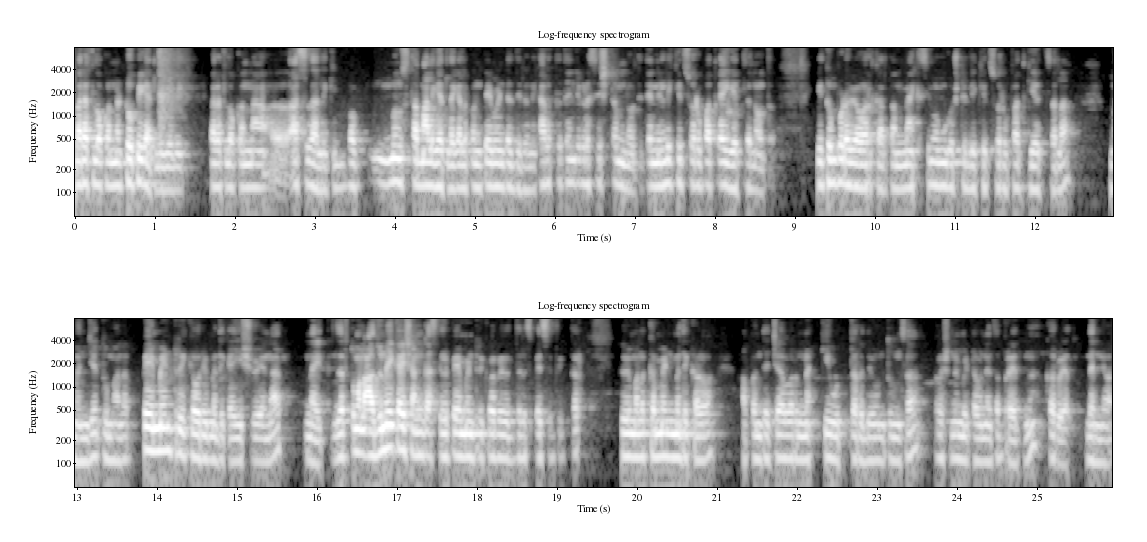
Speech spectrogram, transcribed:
बऱ्याच लोकांना टोपी घातली गेली. बऱ्याच लोकांना असं झालं की नुसता माल घेतला गेला पण पेमेंटच दिलं नाही. कारण तर त्यांच्याकडे सिस्टम नव्हती. त्यांनी लिखित स्वरूपात काही घेतलं नव्हतं. इथून पुढे व्यवहार करताना मॅक्सिमम गोष्टी लिखित स्वरूपात घेत चला. म्हणजे तुम्हाला पेमेंट रिकव्हरीमध्ये काही इश्यू येणार नाहीत. जर तुम्हाला अजूनही काही शंका असतील पेमेंट रिकव्हरीबद्दल स्पेसिफिक तर तुम्ही मला कमेंटमध्ये कळवा. आपण त्याच्यावर नक्की उत्तर देऊन तुमचा प्रश्न मिटवण्याचा प्रयत्न करूयात. धन्यवाद.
